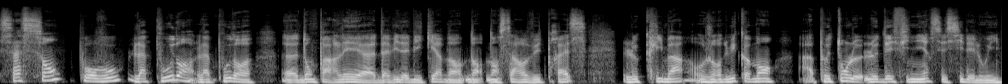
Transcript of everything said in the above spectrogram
Ça sent pour vous la poudre, la poudre euh, dont parlait euh, David Abiker dans, sa revue de presse. Le climat aujourd'hui, comment ah, peut-on le définir, Cécile et Louis?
